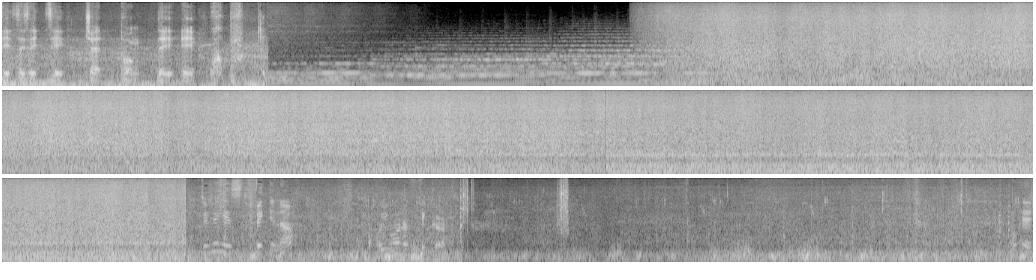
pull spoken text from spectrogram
www.cccc-chat.de thick enough? Or you want it thicker? Okay.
